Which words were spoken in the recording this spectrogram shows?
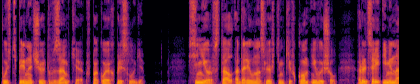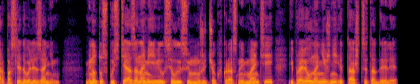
пусть переночуют в замке, в покоях прислуги». Сеньор встал, одарил нас легким кивком и вышел. Рыцари и Минар последовали за ним — Минуту спустя за нами явился лысый мужичок в красной мантии и провел на нижний этаж цитадели,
